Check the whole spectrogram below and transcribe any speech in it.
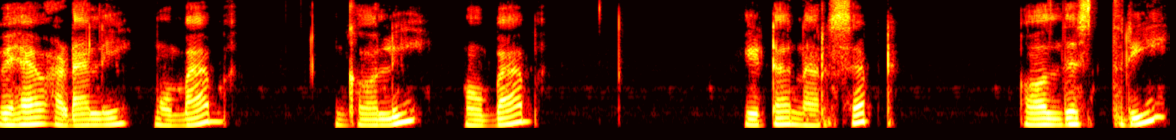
we have adalimumab, golimumab, etanercept. All these three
